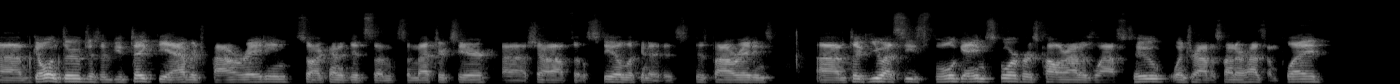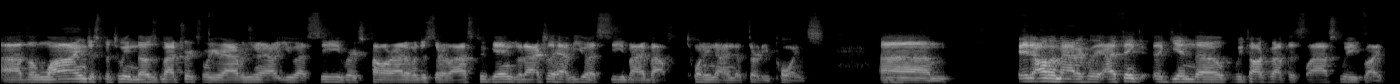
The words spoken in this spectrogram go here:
Um, going through just if you take the average power rating, so I kind of did some some metrics here. Uh, shout out Phil Steele looking at his his power ratings. Um, took USC's full game score versus Colorado's last two when Travis Hunter hasn't played. Uh, the line just between those metrics where you're averaging out USC versus Colorado in just their last two games would actually have USC by about 29 to 30 points. Um, it automatically, I think, again, though, we talked about this last week. Like,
